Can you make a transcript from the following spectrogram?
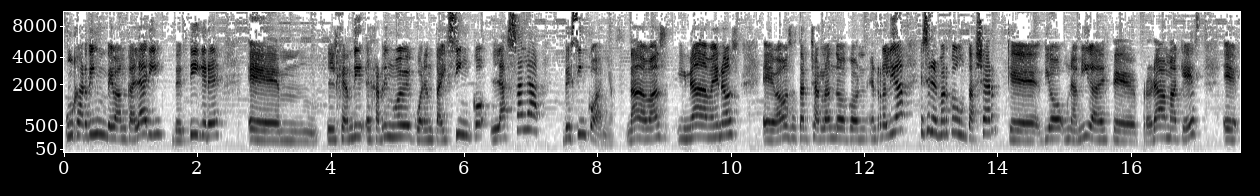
un jardín de Bancalari, de Tigre, eh, el, jardín, el jardín 945, la sala de cinco años, nada más y nada menos. Eh, vamos a estar charlando con, en realidad es en el marco de un taller que dio una amiga de este programa, que es, eh,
